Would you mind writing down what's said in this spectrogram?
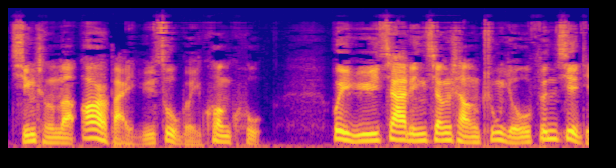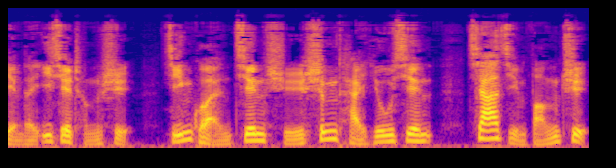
形成了二百余座尾矿库。位于嘉陵江上中游分界点的一些城市，尽管坚持生态优先、加紧防治，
